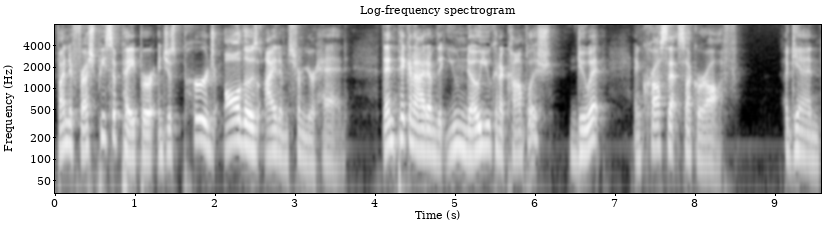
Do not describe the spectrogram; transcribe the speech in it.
Find a fresh piece of paper and just purge all those items from your head. Then pick an item that you know you can accomplish, do it, and cross that sucker off. Again,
